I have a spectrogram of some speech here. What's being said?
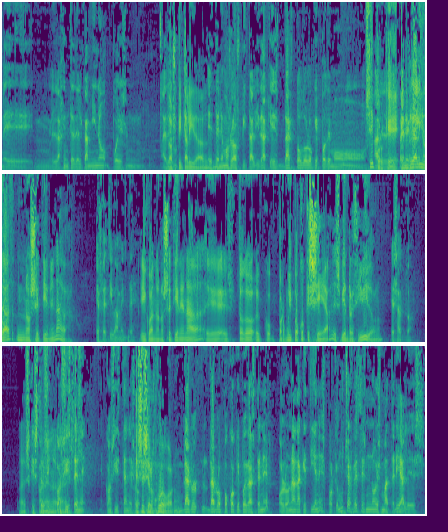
Eh, la gente del camino, pues... Mm, la hospitalidad. Eh, tenemos la hospitalidad, que es dar todo lo que podemos. Sí, porque en realidad no se tiene nada. Efectivamente. Y cuando no se tiene nada, eh, todo, por muy poco que sea, es bien recibido, ¿no? Exacto. Es que consiste, en, consiste en eso. Ese es el juego, ¿no? Dar, lo poco que puedas tener o lo nada que tienes, porque muchas veces no es material, es,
